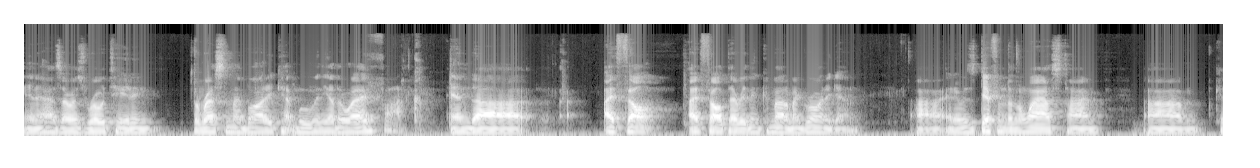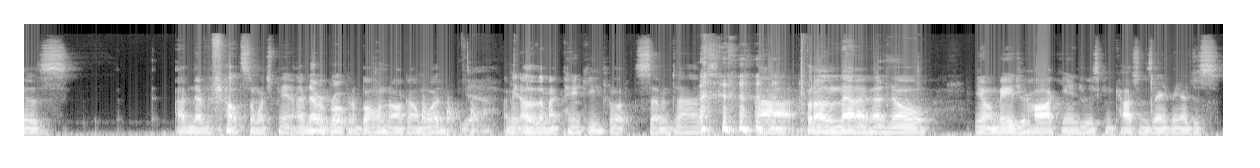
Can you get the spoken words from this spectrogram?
and as I was rotating, the rest of my body kept moving the other way Fuck. and uh, I felt I felt everything come out of my groin again, uh, and it was different than the last time because I've never felt so much pain. I've never broken a bone, knock on wood. Yeah. I mean, other than my pinky, about seven times. uh, but other than that, I've had no, you know, major hockey injuries, concussions, anything. I just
